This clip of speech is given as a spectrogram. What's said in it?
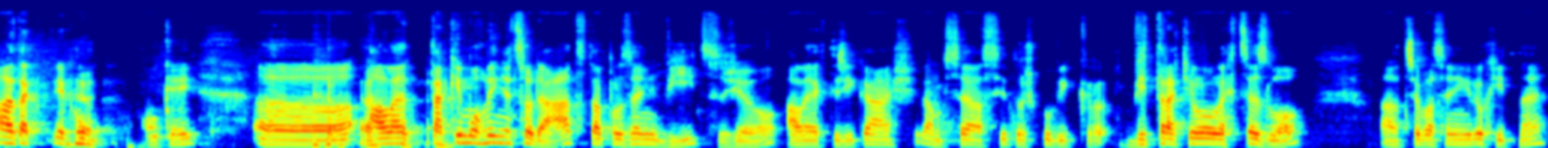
ale tak jako OK. Uh, ale taky mohli něco dát, ta Plzeň víc, že jo, ale jak ty říkáš, tam se asi trošku vykr- vytratilo lehce zlo a třeba se někdo chytne.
